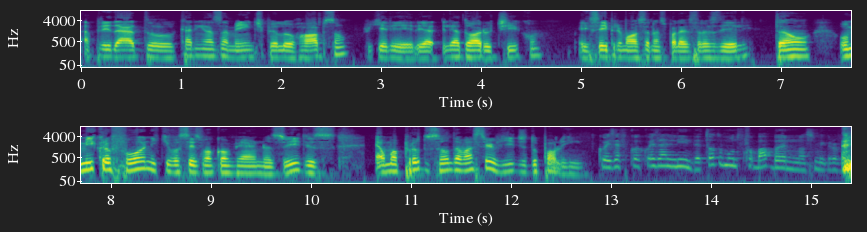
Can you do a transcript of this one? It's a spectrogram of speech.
apelidado carinhosamente pelo Robson, porque ele, ele, ele adora o Tico. Ele sempre mostra nas palestras dele. Então, o microfone que vocês vão acompanhar nos vídeos é uma produção da Master Video do Paulinho. Coisa ficou coisa linda. Todo mundo ficou babando no nosso microfone.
